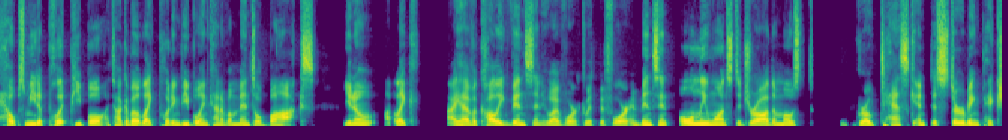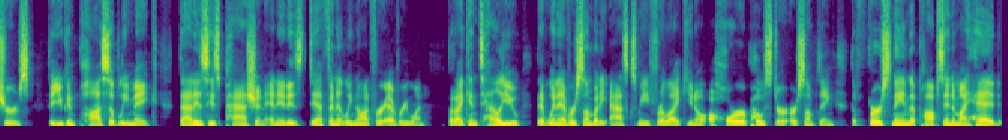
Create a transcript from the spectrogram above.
helps me to put people i talk about like putting people in kind of a mental box you know uh, like i have a colleague vincent who i've worked with before and vincent only wants to draw the most grotesque and disturbing pictures that you can possibly make. That is his passion and it is definitely not for everyone but i can tell you that whenever somebody asks me for like you know a horror poster or something the first name that pops into my head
